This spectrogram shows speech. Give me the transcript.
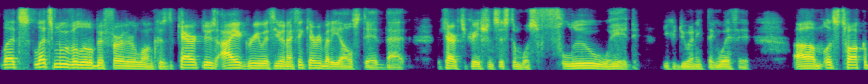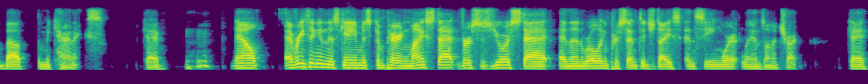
let's let's move a little bit further along because the characters i agree with you and i think everybody else did that the character creation system was fluid you could do anything with it um, let's talk about the mechanics. Okay. Mm-hmm. Now, everything in this game is comparing my stat versus your stat and then rolling percentage dice and seeing where it lands on a chart. Okay.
